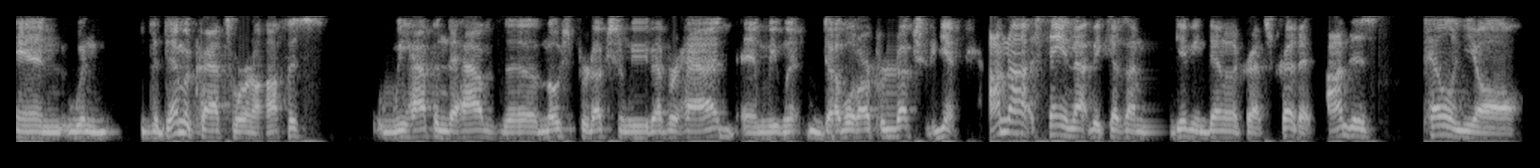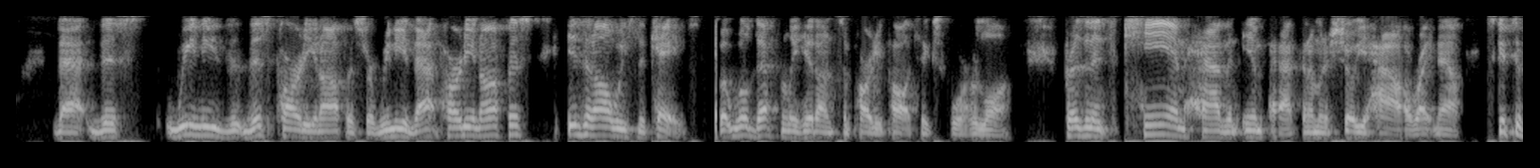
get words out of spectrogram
and when the Democrats were in office, we happened to have the most production we've ever had, and we went doubled our production. Again, I'm not saying that because I'm giving Democrats credit. I'm just telling y'all that this we need this party in office or we need that party in office isn't always the case. But we'll definitely hit on some party politics for long. Presidents can have an impact and i'm going to show you how right now. Let's get to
